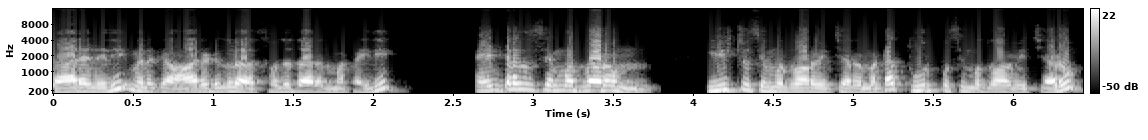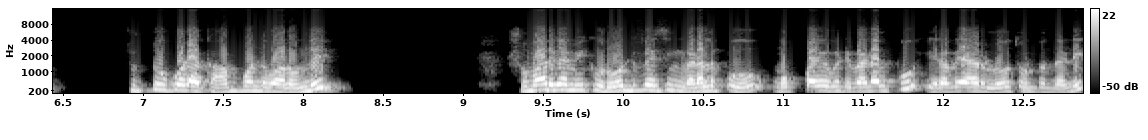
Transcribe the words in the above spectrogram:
దారి అనేది మనకి ఆరు అడుగుల సొంత దారి అనమాట ఇది. ఎంట్రన్స్ సింహద్వారం ఈస్ట్ సింహద్వారం ఇచ్చారనమాట తూర్పు సింహద్వారం ఇచ్చారు. చుట్టూ కూడా కాంపౌండ్ వాల్ ఉంది. సుమారుగా మీకు రోడ్డు ఫేసింగ్ వెడల్పు ముప్పై ఒకటి వెడల్పు ఇరవై ఆరు లోతు ఉంటుందండి.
